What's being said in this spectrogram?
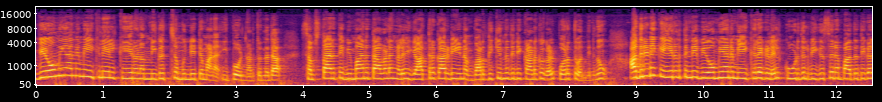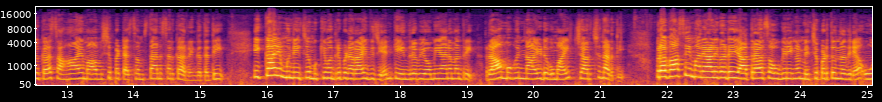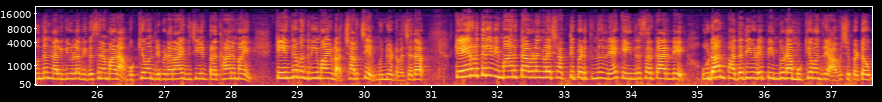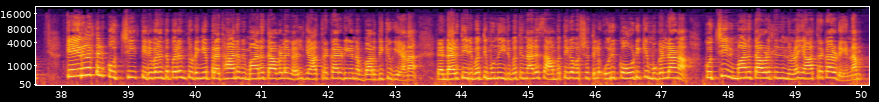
വ്യോമയാന മേഖലയിൽ കേരളം മികച്ച മുന്നേറ്റമാണ് ഇപ്പോൾ നടത്തുന്നത്. സംസ്ഥാനത്തെ വിമാനത്താവളങ്ങളിൽ യാത്രക്കാരുടെ എണ്ണം വർദ്ധിക്കുന്നതിന്റെ കണക്കുകൾ പുറത്തു വന്നിരുന്നു. അതിനിടെ കേരളത്തിന്റെ വ്യോമയാന മേഖലകളിൽ കൂടുതൽ വികസന പദ്ധതികൾക്ക് സഹായം ആവശ്യപ്പെട്ട് സംസ്ഥാന സർക്കാർ രംഗത്തെത്തി. ഇക്കാര്യം ഉന്നയിച്ച് മുഖ്യമന്ത്രി പിണറായി വിജയൻ കേന്ദ്ര വ്യോമയാന മന്ത്രി റാം മോഹൻ നായിഡുവുമായി ചർച്ച നടത്തി. പ്രവാസി മലയാളികളുടെ യാത്രാ സൗകര്യങ്ങൾ മെച്ചപ്പെടുത്തുന്നതിന് ഊന്നൽ നൽകിയുള്ള വികസനമാണ് മുഖ്യമന്ത്രി പിണറായി വിജയൻ പ്രധാനമായും കേന്ദ്രമന്ത്രിയുമായുള്ള ചർച്ചയിൽ മുന്നോട്ട് വച്ചത്. കേരളത്തിലെ വിമാനത്താവളങ്ങളെ ശക്തിപ്പെടുത്തുന്നതിന് കേന്ദ്ര സർക്കാരിന്റെ ഉഡാൻ പദ്ധതിയുടെ പിന്തുണ മുഖ്യമന്ത്രി ആവശ്യപ്പെട്ടു. കേരളത്തിൽ കൊച്ചി തിരുവനന്തപുരം തുടങ്ങിയ പ്രധാന വിമാനത്താവളങ്ങളിൽ യാത്രക്കാരുടെ എണ്ണം വർദ്ധിക്കുകയാണ്. രണ്ടായിരത്തി ഇരുപത്തിമൂന്ന് ഇരുപത്തിനാല് സാമ്പത്തിക വർഷത്തിൽ ഒരു കോടിക്ക് മുകളിലാണ് കൊച്ചി വിമാനത്താവളത്തിൽ നിന്നുള്ള യാത്രക്കാരുടെ എണ്ണം.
